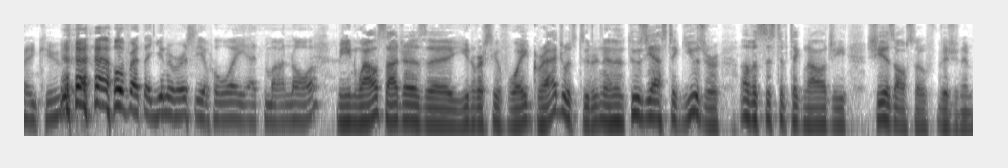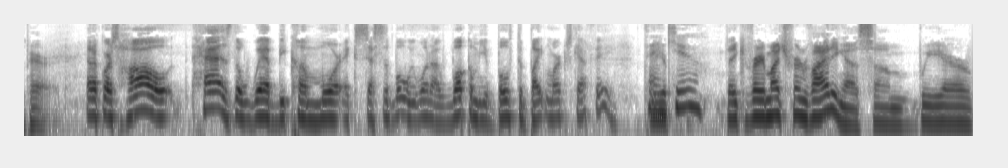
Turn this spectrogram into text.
Thank you. over at the University of Hawaii at Manoa. Meanwhile, Saja is a University of Hawaii graduate student and enthusiastic user of assistive technology. She is also vision impaired. And of course, how has the web become more accessible? We want to welcome you both to Bytemarks Cafe. Thank you. Thank you very much for inviting us. Um, we are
